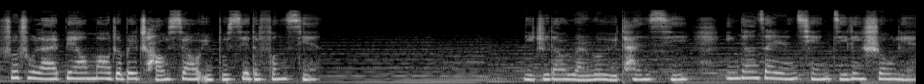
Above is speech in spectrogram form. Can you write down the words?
说出来便要冒着被嘲笑与不屑的风险。你知道软弱与叹息应当在人前极力收敛。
